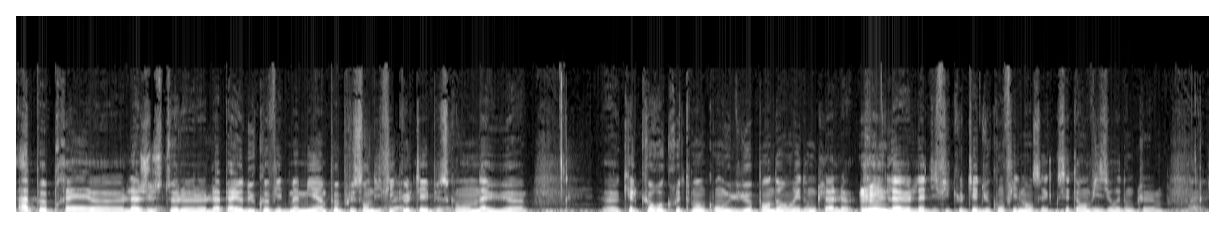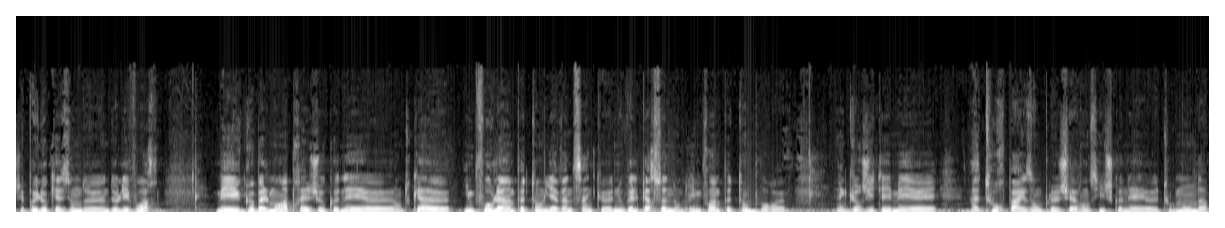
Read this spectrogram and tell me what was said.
à peu près, euh, là, juste la période du Covid m'a mis un peu plus en difficulté, puisqu'on a eu euh, quelques recrutements qui ont eu lieu pendant. Et donc là, la, difficulté du confinement, c'est que c'était en visio, et donc je euh, j'ai pas eu l'occasion de, les voir. Mais globalement, après, je connais, euh, en tout cas, il me faut là un peu de temps. Il y a 25 nouvelles personnes, donc il me faut un peu de temps pour ingurgiter. Mais à Tours, par exemple, chez Avancy, je connais tout le monde.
